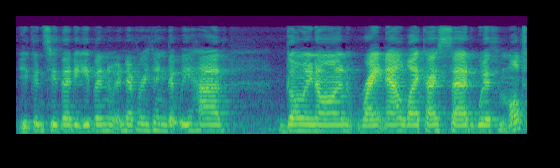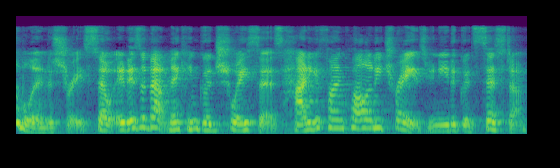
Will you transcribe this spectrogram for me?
You can see that even in everything that we have going on right now, like I said, with multiple industries. So it is about making good choices. How do you find quality trades? You need a good system.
